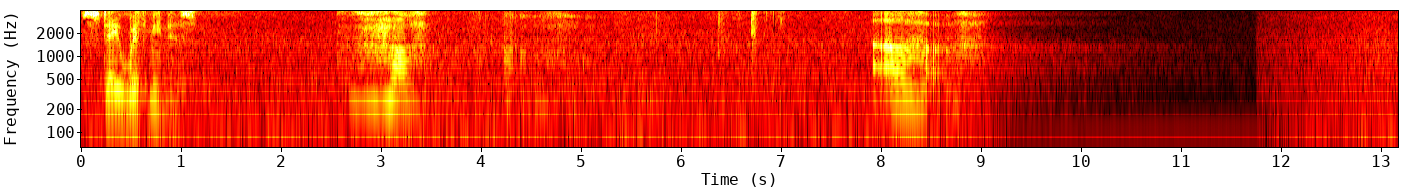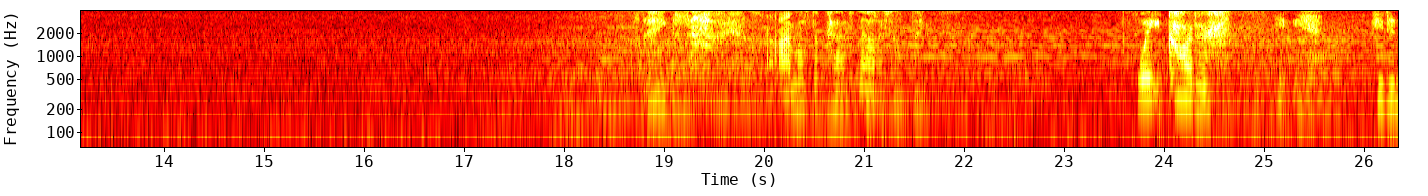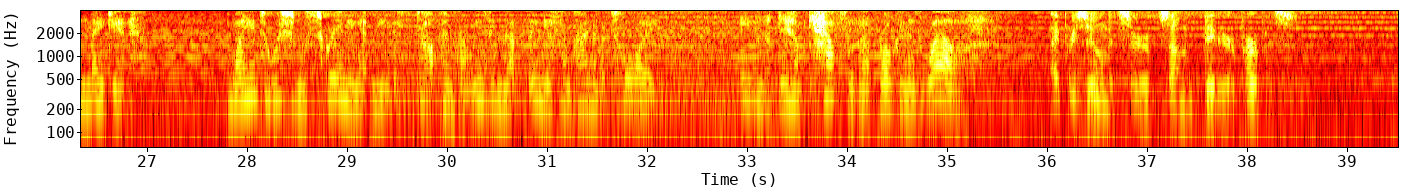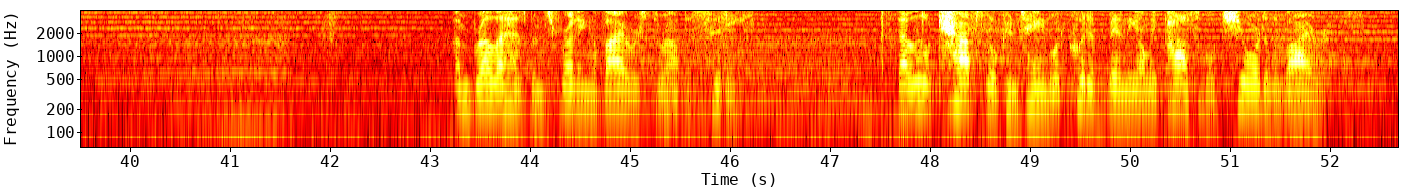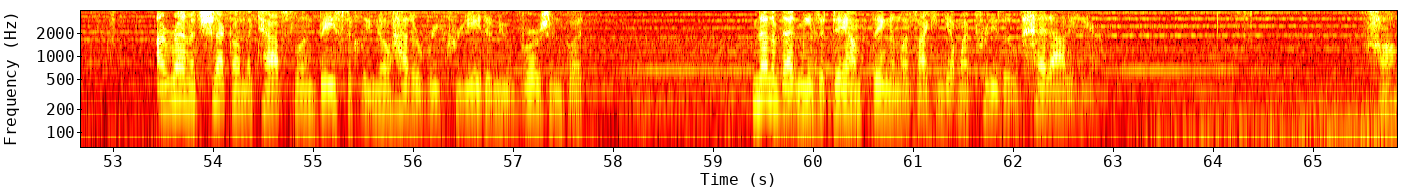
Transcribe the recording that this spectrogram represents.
Stay with me, miss. Oh. Oh. Thanks. I, I must have passed out or something. Wait, Carter. He, he didn't make it. My intuition was screaming at me to stop him from using that thing as some kind of a toy. Even the damn capsule got broken as well. I presume it served some bigger purpose. Umbrella has been spreading a virus throughout the city. That little capsule contained what could have been the only possible cure to the virus. I ran a check on the capsule and basically know how to recreate a new version, but. None of that means a damn thing unless I can get my pretty little head out of here. Huh?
